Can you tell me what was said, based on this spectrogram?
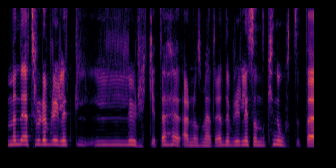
men jeg tror det blir litt lurkete, er det noe som heter det? Det blir litt sånn knotete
